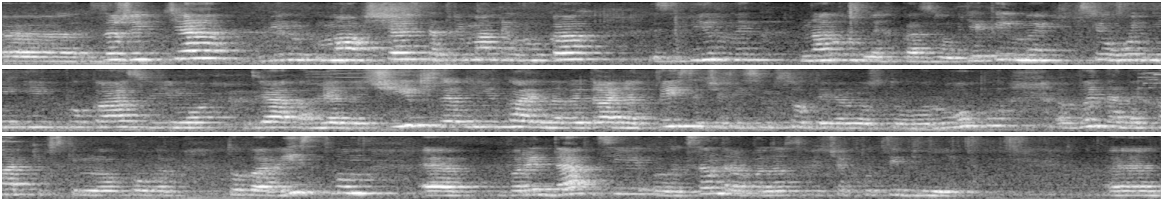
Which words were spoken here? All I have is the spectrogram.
е, за життя він мав щастя тримати в руках збірник народних казок, який ми сьогодні і показуємо для глядачів. Це унікальне видання 1890 року, видане Харківським науковим товариством е, в редакції Олександра Панасовича Потибні. Е,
